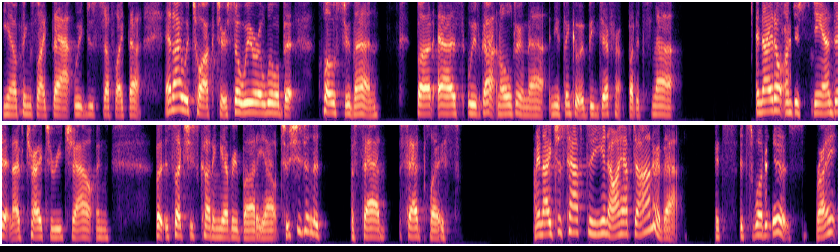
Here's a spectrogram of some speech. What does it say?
you know, things like that. We do stuff like that. And I would talk to her. So we were a little bit closer then. But as we've gotten older in that, and you think it would be different, but it's not. And I don't understand it. And I've tried to reach out and, but it's like she's cutting everybody out too. She's in a, a sad, sad place. And I just have to, you know, I have to honor that. It's it's what it is, right?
